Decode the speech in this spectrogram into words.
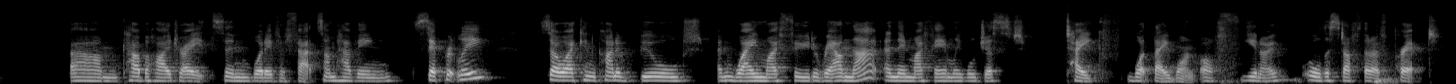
um, carbohydrates, and whatever fats I'm having separately. So I can kind of build and weigh my food around that. And then my family will just take what they want off, you know, all the stuff that I've prepped.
